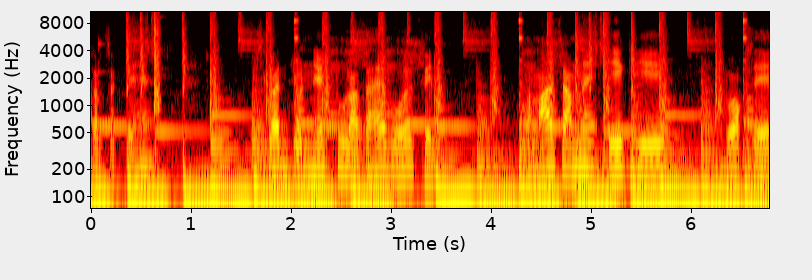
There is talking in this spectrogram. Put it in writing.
कर सकते हैं। उसके बाद जो नेक्स्ट टूल आता है, वो है फिल हमारे सामने एक ये बॉक्स है,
